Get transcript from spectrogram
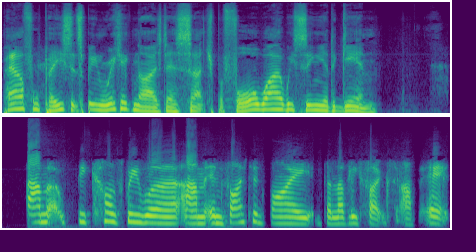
Powerful piece. It's been recognised as such before. Why are we seeing it again? Um, because we were um, invited by the lovely folks up at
